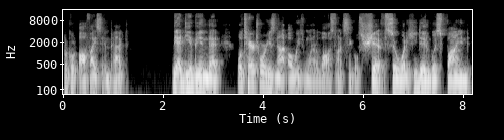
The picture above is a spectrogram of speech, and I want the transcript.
quote unquote off ice impact. The idea being that well, territory is not always won or lost on a single shift. So what he did was find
